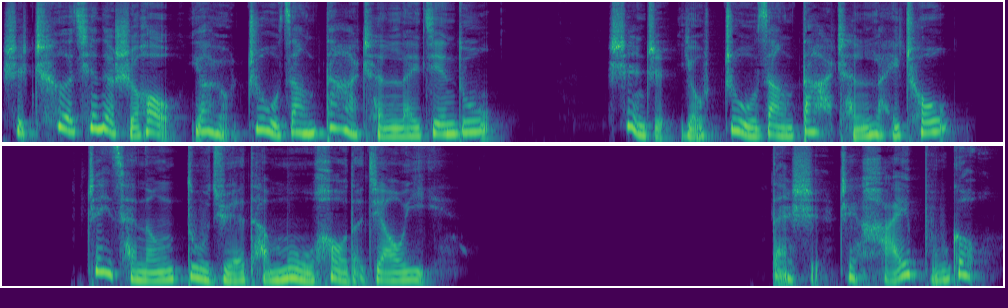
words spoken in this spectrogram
是撤迁的时候要有驻藏大臣来监督，甚至由驻藏大臣来抽。这才能杜绝他幕后的交易，但是这还不够。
